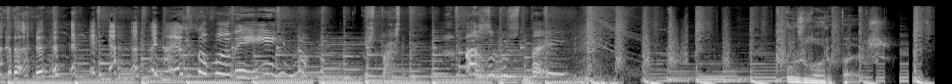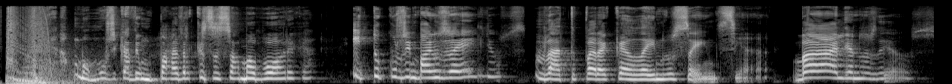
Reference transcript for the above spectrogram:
É Severino, Gostaste? mas gostei. Os Lorpas. Uma música de um padre que se chama Borga. E tu com os evangelhos. Dá-te para cada inocência. Valha-nos Deus.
